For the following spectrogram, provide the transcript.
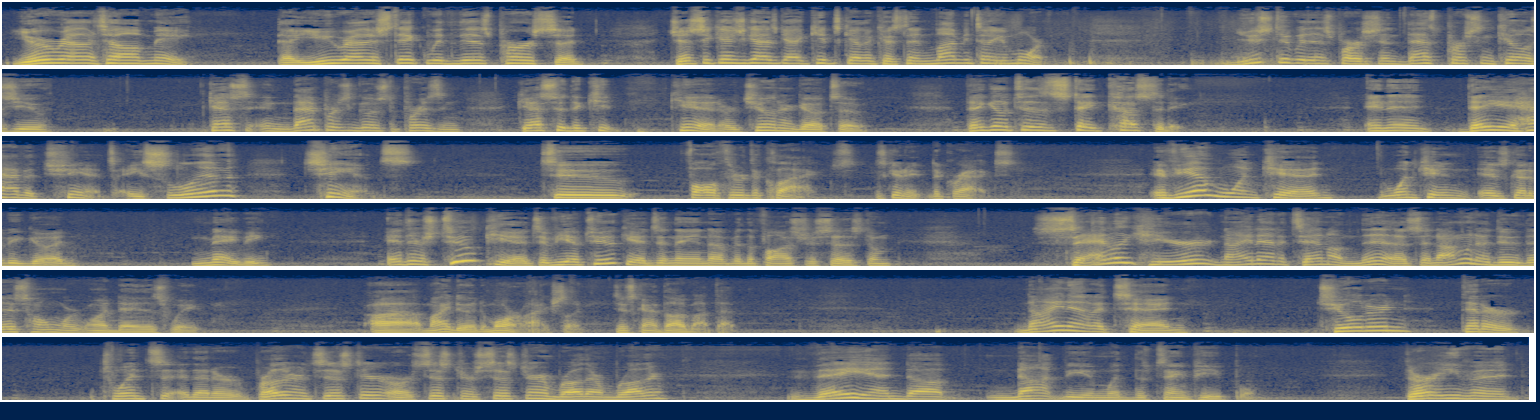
You're rather telling me that you rather stick with this person just because you guys got kids together, because then let me tell you more. You stick with this person, that person kills you, guess, and that person goes to prison Guess who the ki- kid or children go to? They go to the state custody. And then they have a chance, a slim chance to fall through the cracks. Excuse me, the cracks. If you have one kid, one kid is going to be good, maybe. If there's two kids, if you have two kids and they end up in the foster system, sadly here, 9 out of 10 on this, and I'm to do this homework one day this week. Uh, I might do it tomorrow, actually. Just kind of thought about that. Nine out of ten children that are twins, that are brother and sister, or sister and sister, and brother and brother, they end up not being with the same people. They're even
